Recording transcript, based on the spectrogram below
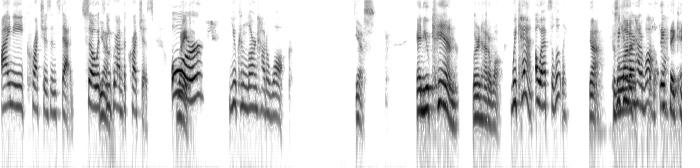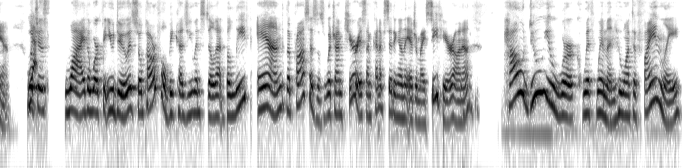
I need crutches instead. So it's yeah. you grab the crutches, or right. you can learn how to walk. Yes. And you can learn how to walk. We can. Oh, absolutely. Yeah. Because We a can lot learn of how to walk, think yeah. they can, which Yes. is why the work that you do is so powerful because you instill that belief and the processes, which I'm curious. I'm kind of sitting on the edge of my seat here, Anna. How do you work with women who want to finally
